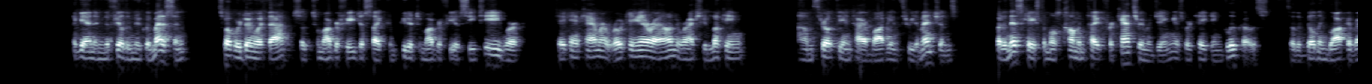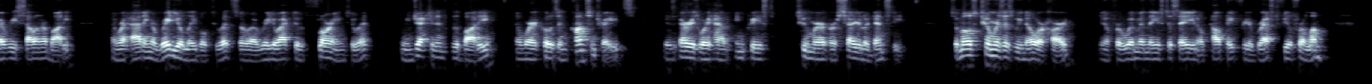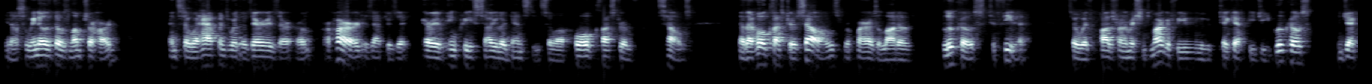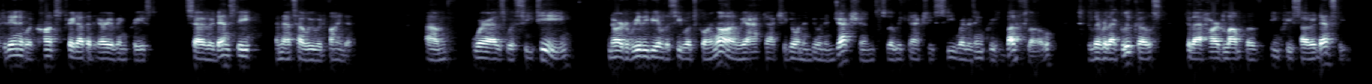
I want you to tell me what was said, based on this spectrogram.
again, in the field of nuclear medicine. So what we're doing with that. So tomography, just like computed tomography of CT, we're taking a camera, rotating it around, and we're actually looking um, throughout the entire body in three dimensions. But in this case, the most common type for cancer imaging is we're taking glucose, so the building block of every cell in our body, and we're adding a radio label to it, so a radioactive fluorine to it. We inject it into the body, and where it goes and concentrates, is areas where you have increased tumor or cellular density. So most tumors, as we know, are hard. You know, for women, they used to say, you know, palpate for your breast, feel for a lump. You know, so we know that those lumps are hard. And so what happens where those areas are, are, are hard is that there's an area of increased cellular density. So a whole cluster of cells. Now that whole cluster of cells requires a lot of glucose to feed it. So with positron emission tomography, we would take FDG glucose, inject it in, it would concentrate out that area of increased cellular density, and that's how we would find it. Um, whereas with CT, in order to really be able to see what's going on, we have to actually go in and do an injection so that we can actually see where there's increased blood flow to deliver that glucose to that hard lump of increased cellular density.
